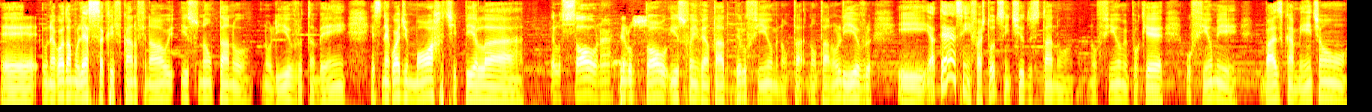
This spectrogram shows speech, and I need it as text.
É, o negócio da mulher se sacrificar no final, isso não está no, no livro também. Esse negócio de morte pela, pelo sol, né? Pelo sol, isso foi inventado pelo filme, não está não tá no livro. E até assim, faz todo sentido estar no, no filme, porque o filme basicamente é um.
